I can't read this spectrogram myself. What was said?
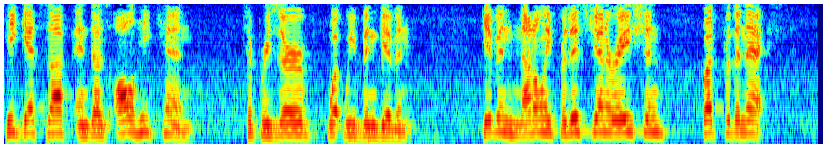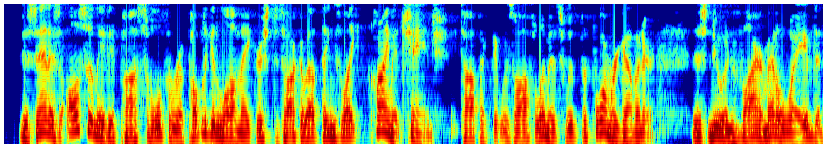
he gets up and does all he can to preserve what we've been given. Given not only for this generation, but for the next. DeSantis also made it possible for Republican lawmakers to talk about things like climate change, a topic that was off limits with the former governor. This new environmental wave that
